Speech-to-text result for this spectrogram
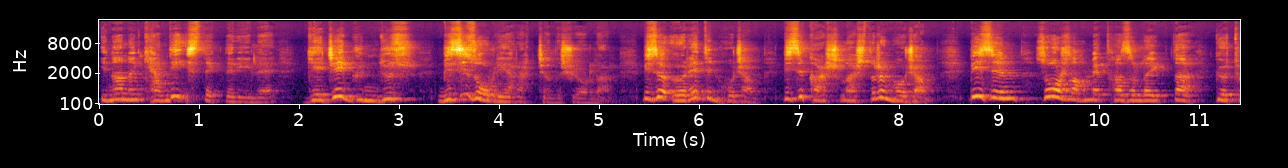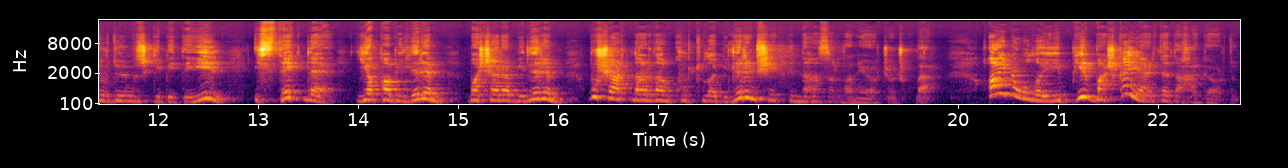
inanın kendi istekleriyle gece gündüz bizi zorlayarak çalışıyorlar. Bize öğretin hocam, bizi karşılaştırın hocam. Bizim zor zahmet hazırlayıp da götürdüğümüz gibi değil, istekle yapabilirim, başarabilirim, bu şartlardan kurtulabilirim şeklinde hazırlanıyor çocuklar. Aynı olayı bir başka yerde daha gördüm.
